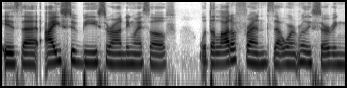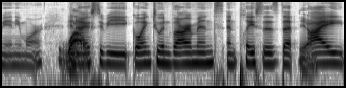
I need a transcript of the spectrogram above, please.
is that I used to be surrounding myself with a lot of friends that weren't really serving me anymore. Wow. And I used to be going to environments and places that Yeah. I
